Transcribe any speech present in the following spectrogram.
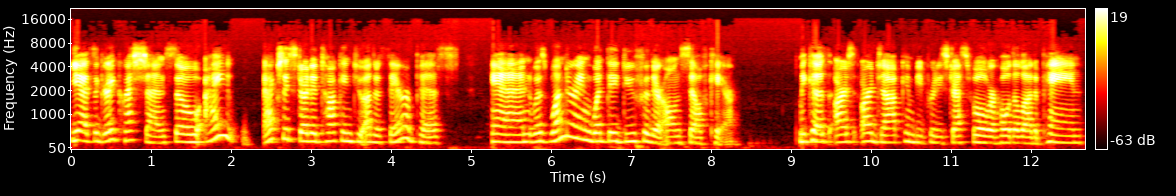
Yeah, it's a great question. So, I actually started talking to other therapists and was wondering what they do for their own self care because our, our job can be pretty stressful. We hold a lot of pain.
